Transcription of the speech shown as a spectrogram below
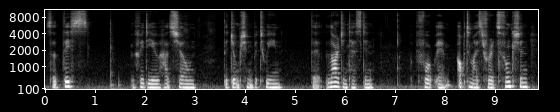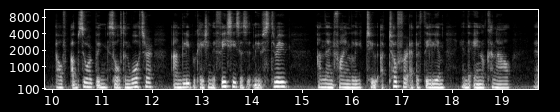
So this video has shown the junction between the large intestine for um, optimized for its function of absorbing salt and water and lubricating the feces as it moves through and then finally to a tougher epithelium in the anal canal uh,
